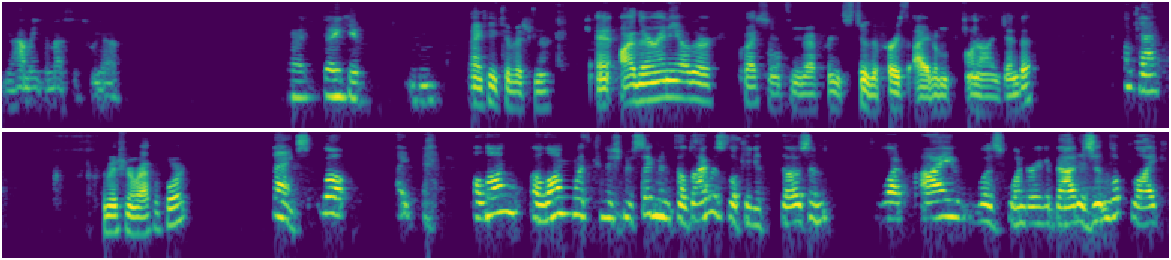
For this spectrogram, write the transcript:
you know how many domestics we have. All right, thank you. Mm-hmm. Thank you, Commissioner. And are there any other questions in reference to the first item on our agenda? Okay. Commissioner Rappaport? Thanks. Well, I, along along with Commissioner Sigmundfeld, I was looking at those, and what I was wondering about is it looked like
